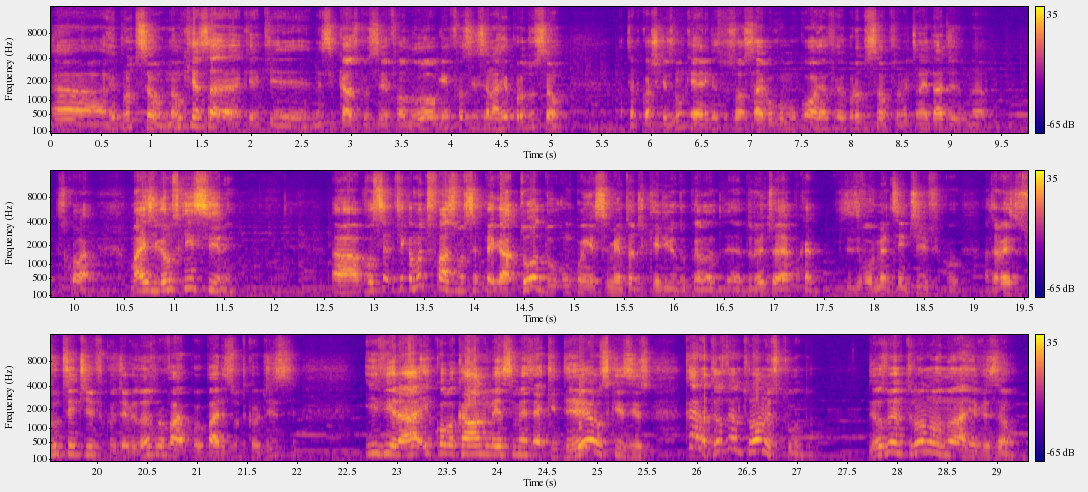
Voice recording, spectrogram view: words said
a reprodução. Não que essa que, que nesse caso que você falou, alguém fosse ensinar a reprodução até porque eu acho que eles não querem que as pessoas saibam como corre a reprodução, principalmente na idade né, escolar. Mas digamos que ensinem. Ah, você, fica muito fácil você pegar todo um conhecimento adquirido pela, eh, durante a época de desenvolvimento científico, através de estudos científicos, de evidências por, por pares, tudo que eu disse, e virar e colocar lá no meio assim, mas é que Deus quis isso. Cara, Deus não entrou no estudo. Deus não entrou no, na revisão.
